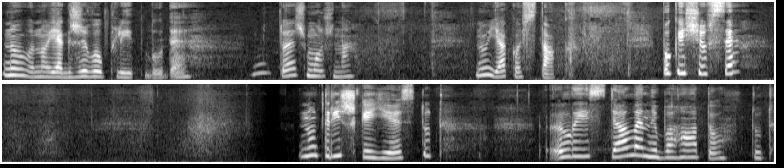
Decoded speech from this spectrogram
Ну, воно як живопліт буде. Ну, теж можна. Ну, якось так. Поки що все. Ну, трішки є тут листя, але небагато. Тут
